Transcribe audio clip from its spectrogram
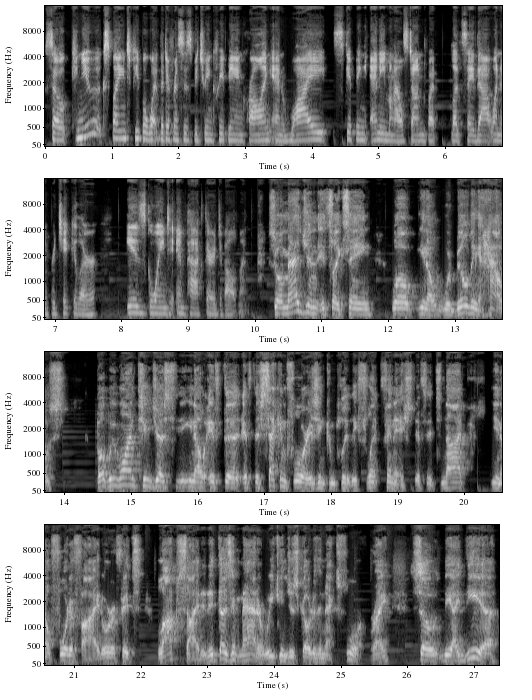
So, can you explain to people what the difference is between creeping and crawling and why skipping any milestone, but let's say that one in particular, is going to impact their development? So, imagine it's like saying, well, you know, we're building a house but we want to just you know if the if the second floor isn't completely finished if it's not you know fortified or if it's lopsided it doesn't matter. We can just go to the next floor right? So the idea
